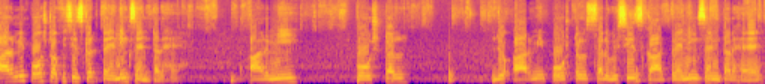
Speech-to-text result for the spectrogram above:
आर्मी पोस्ट ऑफ़िस का ट्रेनिंग सेंटर है। आर्मी पोस्टल जो आर्मी पोस्टल सर्विसेज़ का ट्रेनिंग सेंटर है,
